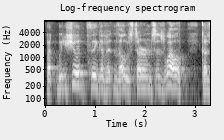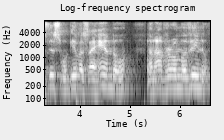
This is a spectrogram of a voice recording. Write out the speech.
But we should think of it in those terms as well, because this will give us a handle on Avram Avinu.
